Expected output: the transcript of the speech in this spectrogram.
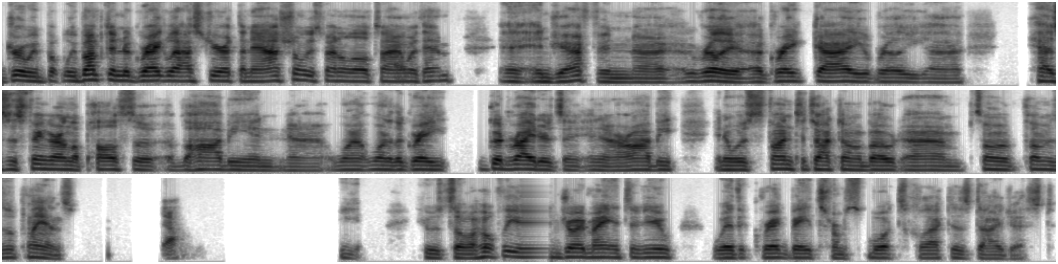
Drew, we, we bumped into Greg last year at the National. We spent a little time with him and, and Jeff, and uh, really a great guy. He really uh, has his finger on the pulse of, of the hobby and uh, one, one of the great good writers in, in our hobby. And it was fun to talk to him about um, some of some of his plans. Yeah. He, he was so hopefully you enjoyed my interview with Greg Bates from Sports Collectors Digest.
